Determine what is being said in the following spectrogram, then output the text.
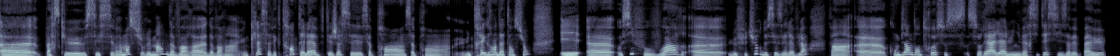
euh, parce que c'est c'est vraiment surhumain d'avoir euh, d'avoir une classe avec 30 élèves. Déjà, c'est ça prend ça prend une très grande attention. Et euh, aussi, faut voir euh, le futur de ces élèves-là. Enfin, euh, combien d'entre eux se, seraient allés à l'université s'ils n'avaient pas eu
